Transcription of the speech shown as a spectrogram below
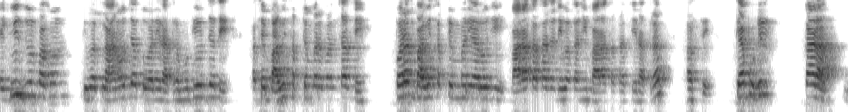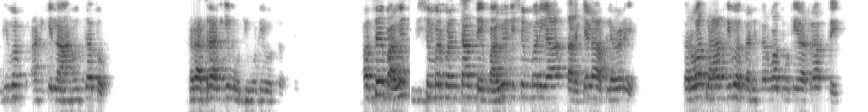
एकवीस जून पासून दिवस लहान होत जातो आणि रात्र मोठी होत जाते असे बावीस सप्टेंबर पर्यंत चालते. परत बावीस सप्टेंबर या रोजी बारा तासाचा दिवस आणि बारा तासाची रात्र असते. त्या पुढील काळात दिवस आणखी लहान होत जातो. रात्र आणखी मोठी मोठी होत असते. असे बावीस डिसेंबर पर्यंत चालते. बावीस डिसेंबर या तारखेला आपल्याकडे सर्वात लहान दिवस आणि सर्वात मोठी रात्र असते.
